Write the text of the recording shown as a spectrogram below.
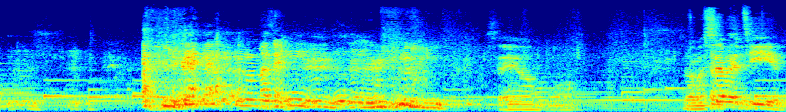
Mm. Say um, no more. So number 17.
